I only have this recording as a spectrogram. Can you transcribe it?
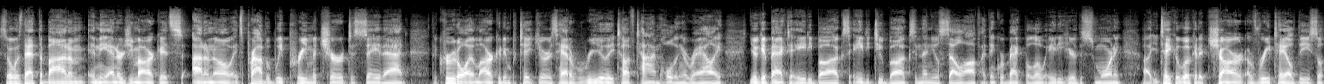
So was that the bottom in the energy markets? I don't know. It's probably premature to say that. The crude oil market in particular has had a really tough time holding a rally. You'll get back to 80 bucks, 82 bucks, and then you'll sell off. I think we're back below 80 here this morning. Uh, you take a look at a chart of retail diesel.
